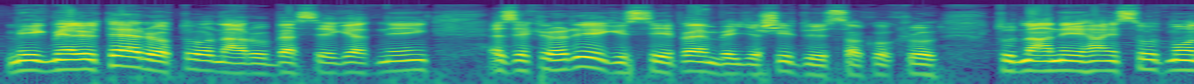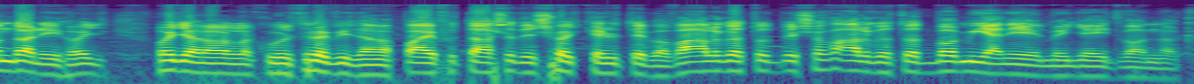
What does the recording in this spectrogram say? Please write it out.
Még mielőtt erről a tornáról beszélgetnénk, ezekről a régi szép emberegyes időszakokról tudnál néhány szót mondani, hogy hogyan alakult röviden a pályafutásod, és hogy kerültél a válogatottba, és a válogatottban milyen élményeid vannak?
